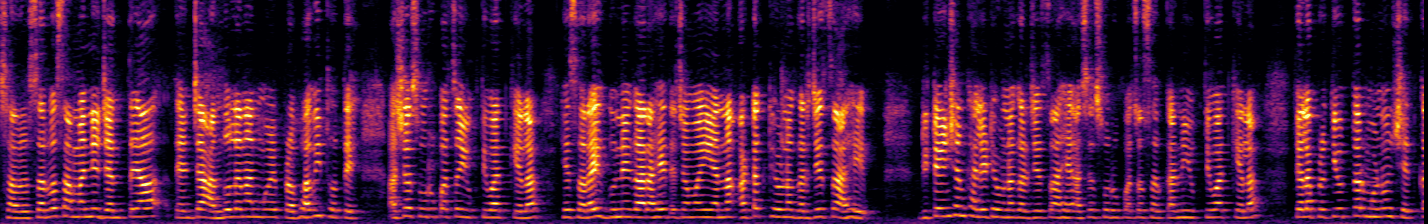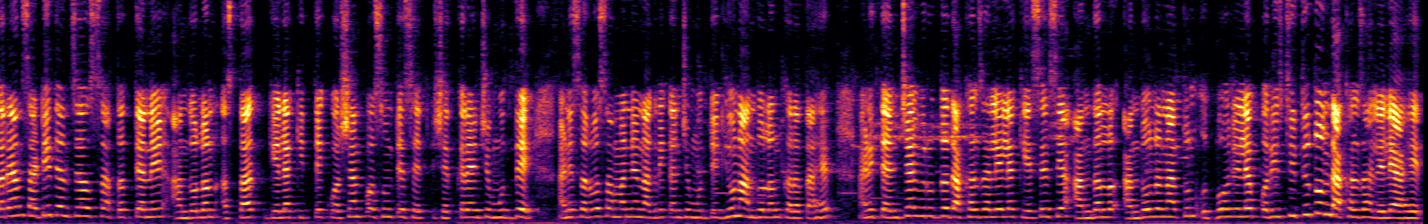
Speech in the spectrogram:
सर्व सर्वसामान्य जनता त्यांच्या आंदोलनांमुळे प्रभावित होते अशा स्वरूपाचा युक्तिवाद केला. हे सराईत गुन्हेगार आहे त्याच्यामुळे यांना अटक ठेवणं गरजेचं आहे डिटेन्शन खाली ठेवणं गरजेचं आहे अशा स्वरूपाचा सरकारने युक्तिवाद केला. त्याला प्रत्युत्तर म्हणून शेतकऱ्यांसाठी त्यांचं सातत्याने आंदोलन असतात. गेल्या कित्येक वर्षांपासून ते शेत शेतकऱ्यांचे मुद्दे आणि सर्वसामान्य नागरिकांचे मुद्दे घेऊन आंदोलन करत आहेत आणि त्यांच्या विरुद्ध दाखल झालेल्या केसेस या आंदोल आंदोलनातून उद्भवलेल्या परिस्थितीतून दाखल झालेल्या आहेत.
